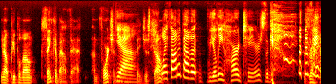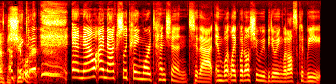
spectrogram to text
you know, people don't think about that. Unfortunately, Yeah. they just don't. Well, I thought about it really hard two years ago Right, sure. And now I'm actually paying more attention to that and what like what else should we be doing? What else could we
